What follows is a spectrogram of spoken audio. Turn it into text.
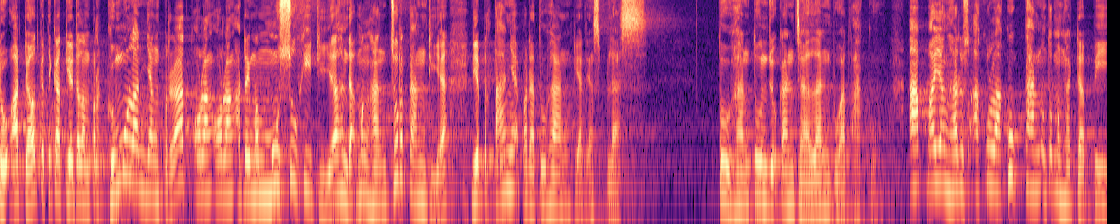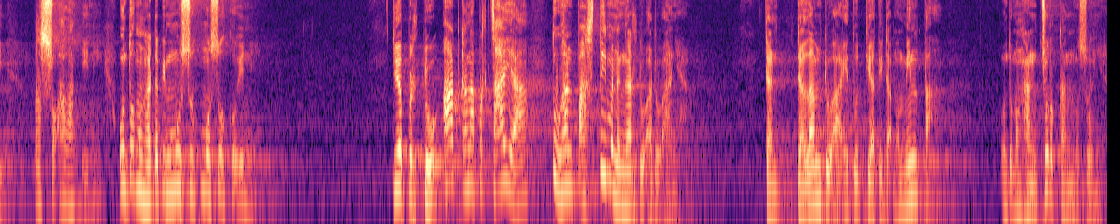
Doa Daud ketika dia dalam pergumulan yang berat, orang-orang ada yang memusuhi dia, hendak menghancurkan dia, dia bertanya pada Tuhan di ayat yang 11. Tuhan tunjukkan jalan buat aku. Apa yang harus aku lakukan untuk menghadapi persoalan ini, untuk menghadapi musuh-musuhku ini? Dia berdoa karena percaya Tuhan pasti mendengar doa-doanya. Dan dalam doa itu dia tidak meminta untuk menghancurkan musuhnya,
